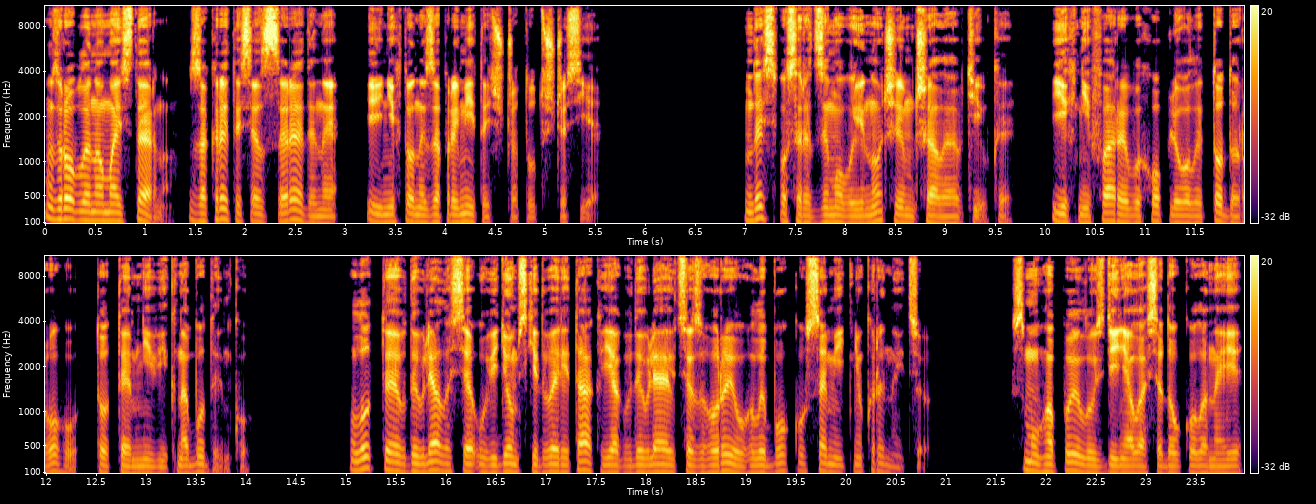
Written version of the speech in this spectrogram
Зроблено майстерно, закритися зсередини, і ніхто не запримітить, що тут щось є. Десь посеред зимової ночі мчали автівки, їхні фари вихоплювали то дорогу, то темні вікна будинку. Лотте вдивлялася у відьомські двері так, як вдивляються згори у глибоку самітню криницю. Смуга пилу здійнялася довкола неї,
